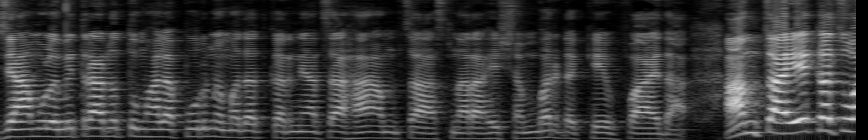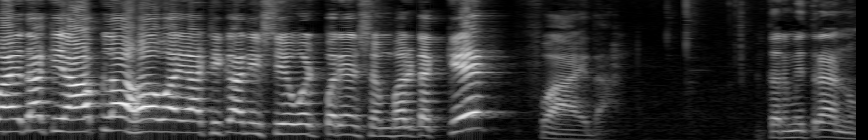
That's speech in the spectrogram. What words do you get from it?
ज्यामुळे मित्रांनो तुम्हाला पूर्ण मदत करण्याचा हा आमचा असणार आहे शंभर टक्के फायदा. आमचा एकच वायदा की आपला व्हावा या ठिकाणी शेवटपर्यंत शंभर टक्के फायदा. तर मित्रांनो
